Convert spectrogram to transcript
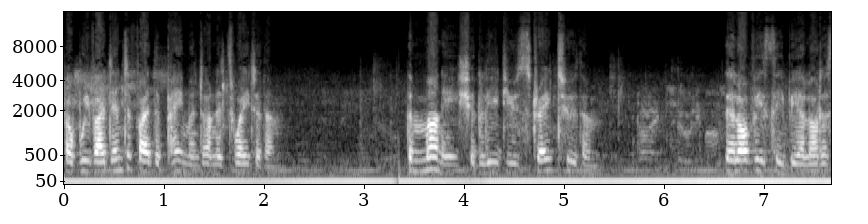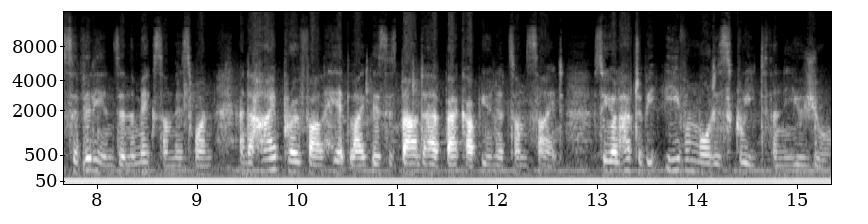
but we've identified the payment on its way to them. The money should lead you straight to them. There'll obviously be a lot of civilians in the mix on this one, and a high profile hit like this is bound to have backup units on site, so you'll have to be even more discreet than usual.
